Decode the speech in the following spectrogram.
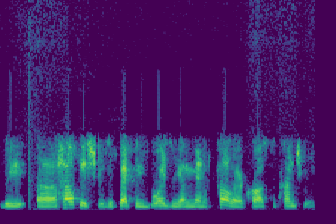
the uh, health issues affecting boys and young men of color across the country.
